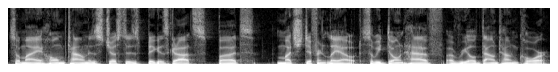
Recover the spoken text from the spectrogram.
So my hometown is just as big as Graz, but much different layout. So we don't have a real downtown core,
